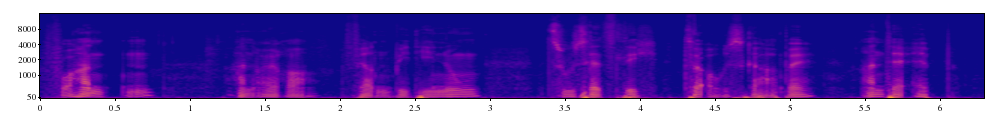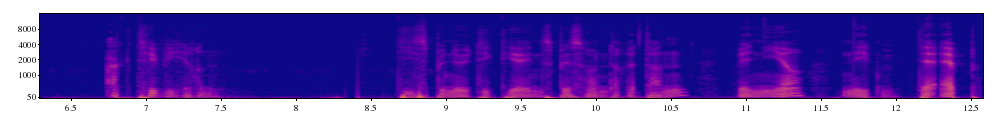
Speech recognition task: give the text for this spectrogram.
vorhanden, an eurer Fernbedienung zusätzlich zur Ausgabe an der App aktivieren. Dies benötigt ihr insbesondere dann, wenn ihr neben der App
